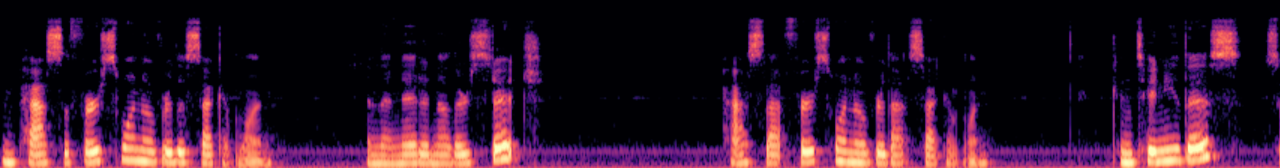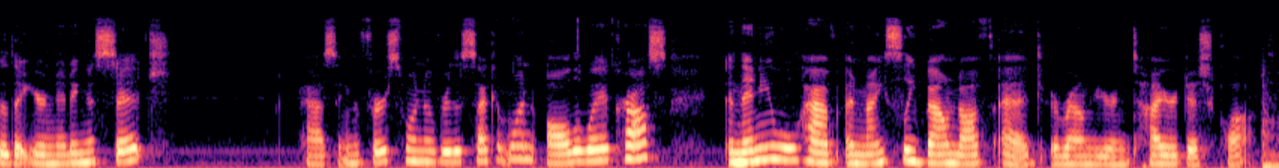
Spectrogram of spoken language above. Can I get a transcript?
and pass the first one over the second one and then knit another stitch. Pass that first one over that second one. Continue this so that you're knitting a stitch. Passing the first one over the second one all the way across and then you will have a nicely bound off edge around your entire dishcloth.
